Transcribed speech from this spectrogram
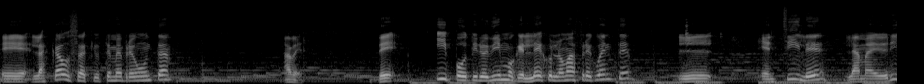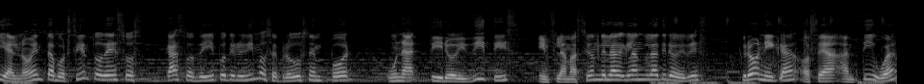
Eh, las causas que usted me pregunta, a ver, de hipotiroidismo, que es lejos lo más frecuente, en Chile la mayoría, el 90% de esos casos de hipotiroidismo se producen por una tiroiditis, inflamación de la glándula tiroides, crónica, o sea, antigua,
